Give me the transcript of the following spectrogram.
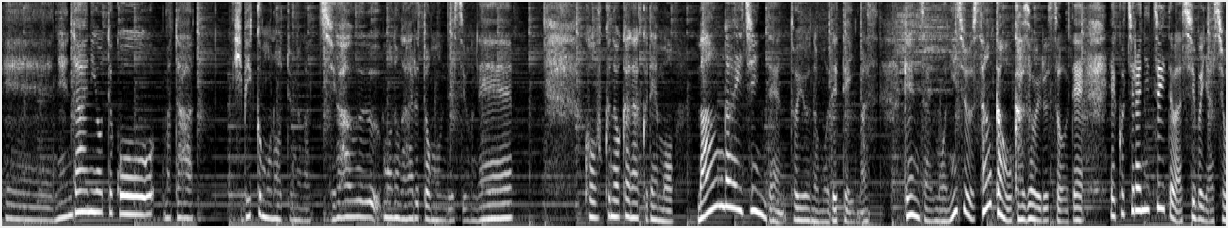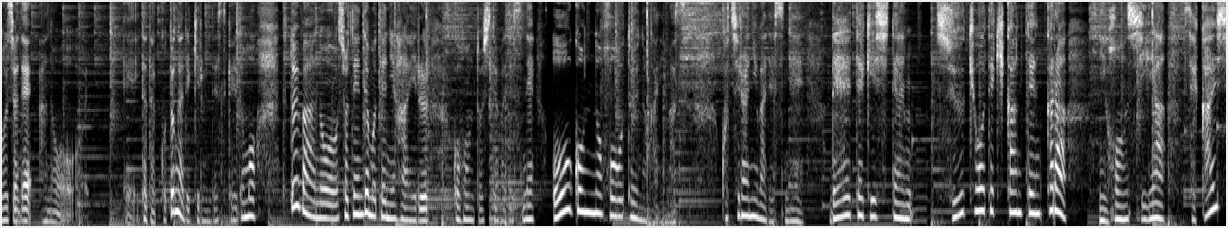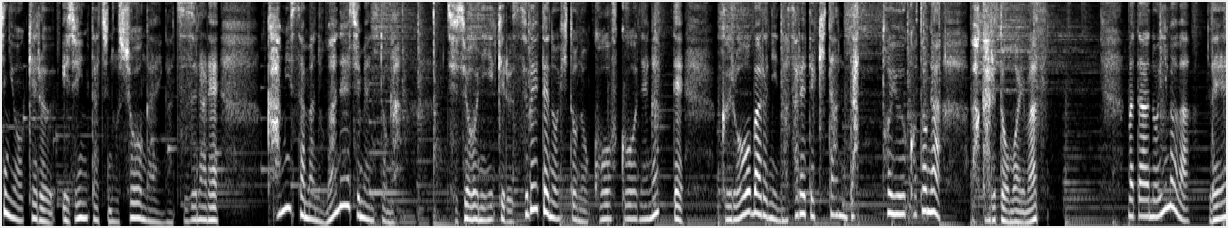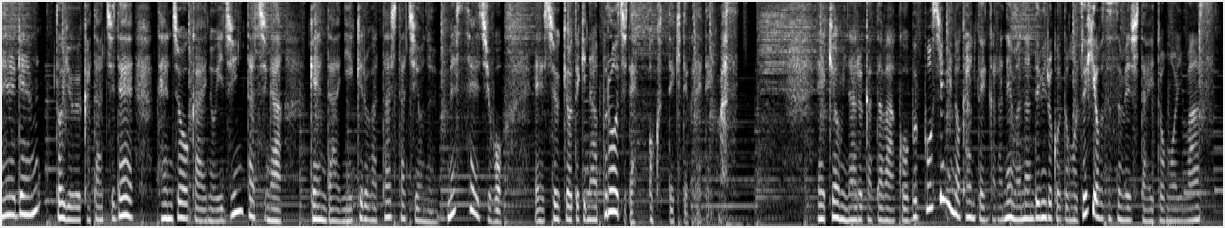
えー、年代によってこうまた響くものっていうのが違うものがあると思うんですよね。幸福の科学でも万外人伝というのも出ています。現在もう23巻を数えるそうでえこちらについては渋谷少女であのいただくことができるんですけれども例えばあの書店でも手に入る5本としてはですね黄金の法というのがあります。こちらにはですね霊的視点宗教的観点から日本史や世界史における偉人たちの生涯が綴られ神様のマネジメントが地上に生きるすべての人の幸福を願ってグローバルになされてきたんだということがわかると思いますまたあの今は霊言という形で天上界の偉人たちが現代に生きる私たちへのメッセージを、えー、宗教的なアプローチで送ってきてくれています。えー、興味のある方はこう仏法真理の観点からね学んでみることもぜひお勧めしたいと思います。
